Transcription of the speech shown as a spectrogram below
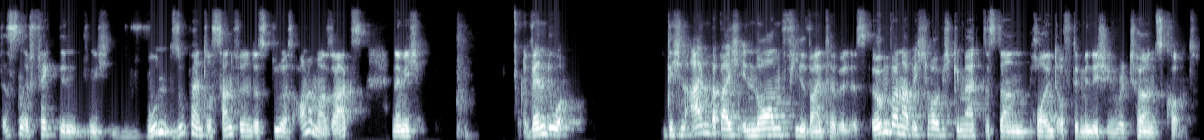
das ist ein Effekt, den, den ich super interessant finde, dass du das auch nochmal sagst, nämlich wenn du dich in einem Bereich enorm viel weiterbildest. Irgendwann habe ich häufig gemerkt, dass dann Point of Diminishing Returns kommt.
